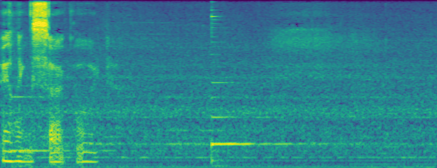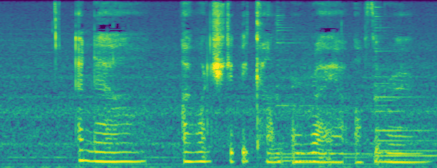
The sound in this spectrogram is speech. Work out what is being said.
Feeling so good. And now I want you to become aware of the room.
